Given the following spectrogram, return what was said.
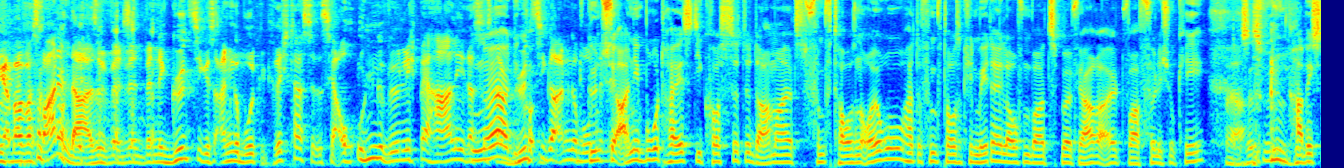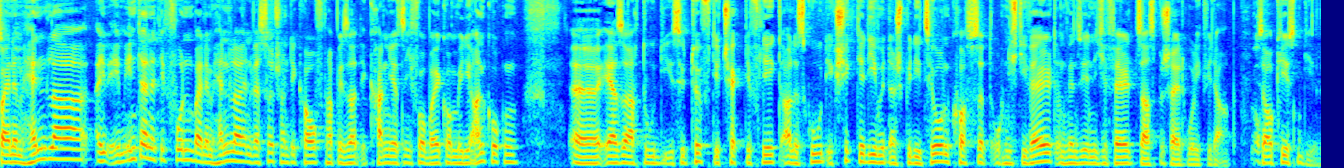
Ja, aber was war denn da? Also, wenn, wenn, wenn du ein günstiges Angebot gekriegt hast, das ist ja auch ungewöhnlich bei Harley, dass es Naja, da die ko- günstige Angebote Günstige Angebot heißt, die kostete damals 5000 Euro, hatte 5000 Kilometer gelaufen, war zwölf Jahre alt, war völlig okay. Das ist Habe ich bei einem Händler im- im Internet gefunden, bei einem Händler in Westdeutschland gekauft, habe gesagt, ich kann jetzt nicht vorbeikommen, mir die angucken. Äh, er sagt, du, die ist die TÜV, die checkt, die pflegt, alles gut. Ich schicke dir die mit einer Spedition, kostet auch nicht die Welt und wenn sie dir nicht gefällt, sagst Bescheid, hol ich wieder ab. Ich sage, okay, ist ein Deal.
